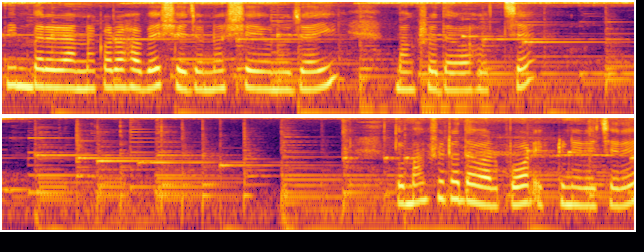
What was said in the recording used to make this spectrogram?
তিনবারে রান্না করা হবে, সেজন্য সেই অনুযায়ী মাংস দেওয়া হচ্ছে। তো মাংসটা দেওয়ার পর একটু নেড়ে চেড়ে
